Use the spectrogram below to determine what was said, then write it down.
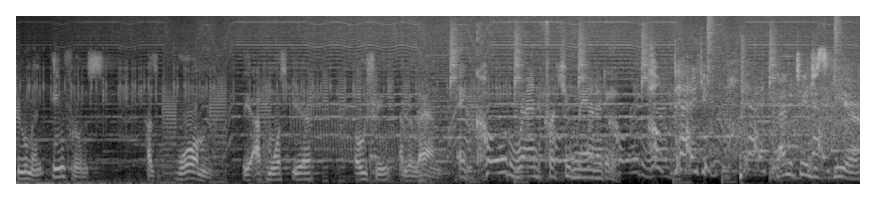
Human influence has warmed the atmosphere ocean and the land. A code red for humanity. How dare you? Climate change is here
